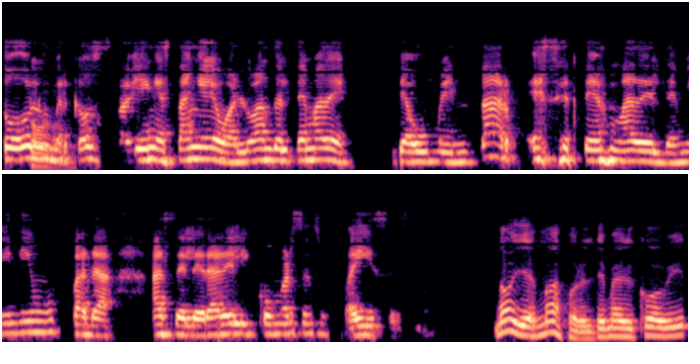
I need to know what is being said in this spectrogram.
todos los mercados está bien, están evaluando el tema de, aumentar ese tema del de mínimo para acelerar el e-commerce en sus países. ¿no? No, y es más, por el tema del COVID,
